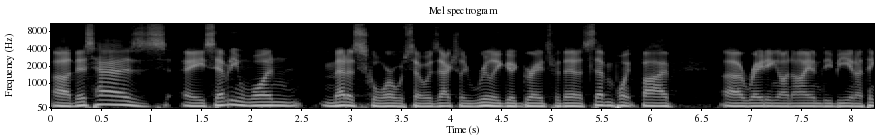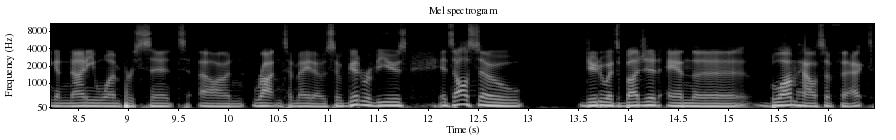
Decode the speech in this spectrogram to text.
Uh, this has a 71 Metascore, so it's actually really good grades for that. A 7.5 uh, rating on IMDb, and I think a 91% on Rotten Tomatoes. So good reviews. It's also due to its budget and the Blumhouse effect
